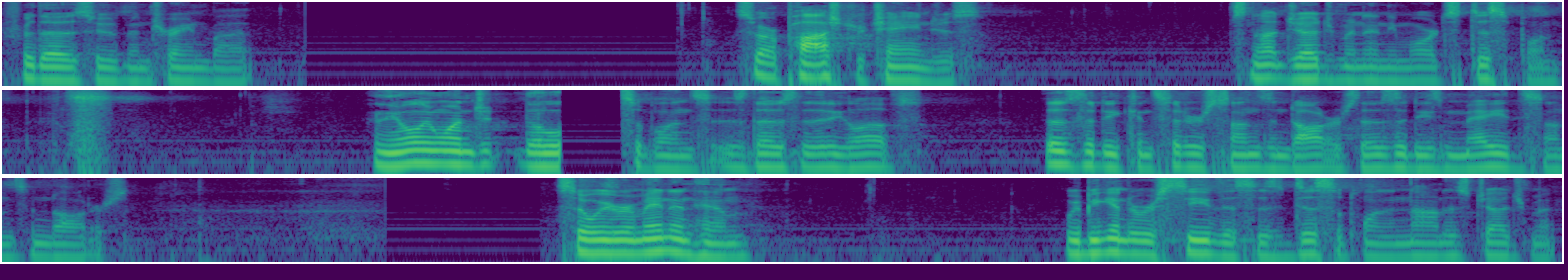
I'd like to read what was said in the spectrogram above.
for those who have been trained by it. So our posture changes. It's not judgment anymore, it's discipline. And the only one the disciplines is those that he loves, those that he considers sons and daughters, those that he's made sons and daughters. So we remain in him. We begin to receive this as discipline and not as judgment.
